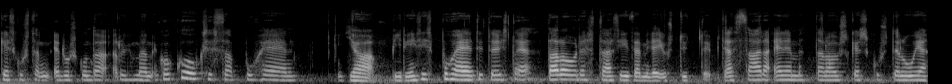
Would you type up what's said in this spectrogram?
keskustan eduskuntaryhmän kokouksessa puheen ja pidin siis puheen tytöistä ja taloudesta ja siitä, mitä just tyttöjä pitäisi saada enemmän talouskeskusteluja.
